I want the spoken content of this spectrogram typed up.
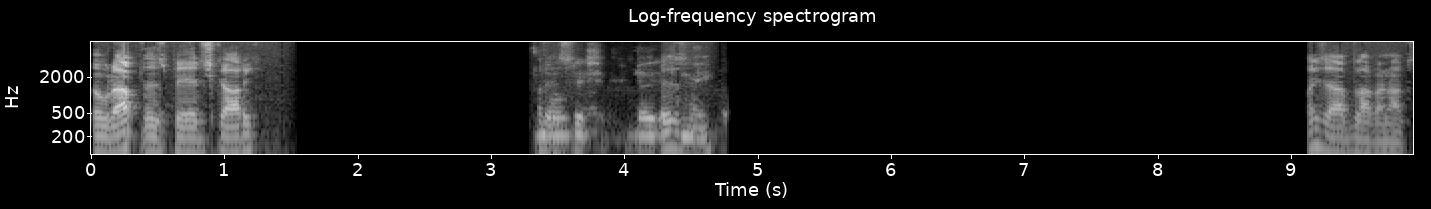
load up this page, Scotty. What Load is- it, load it is- for me. Why is that blogger not?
